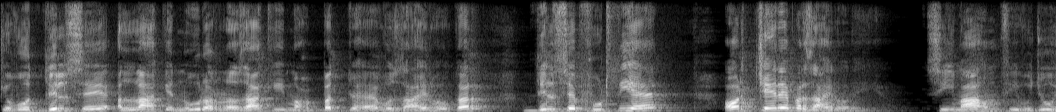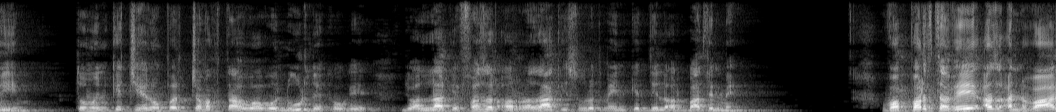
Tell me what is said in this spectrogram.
کہ وہ دل سے اللہ کے نور اور رضا کی محبت جو ہے وہ ظاہر ہو کر دل سے پھوٹتی ہے اور چہرے پر ظاہر ہو رہی ہے۔ سیما ہم فی وجوہ تم ان کے چہروں پر چمکتا ہوا وہ نور دیکھو گے جو اللہ کے فضل اور رضا کی صورت میں ان کے دل اور باطن میں۔ وہ پر طوے از انوار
